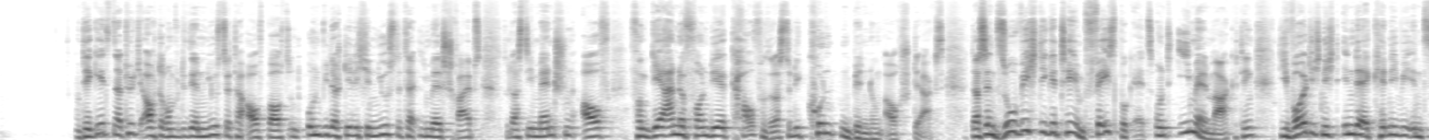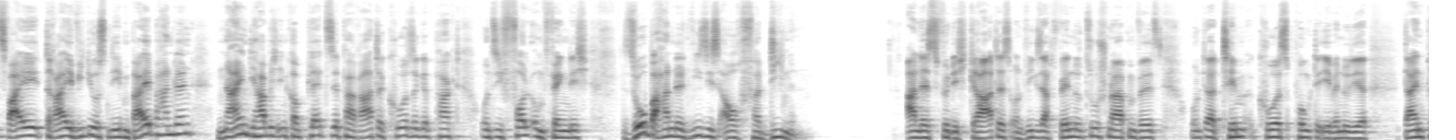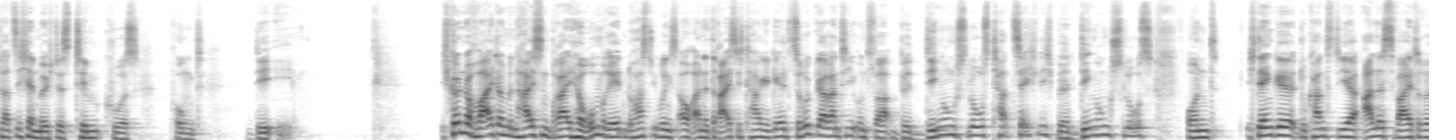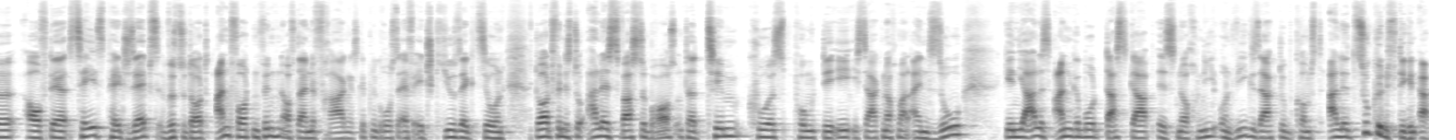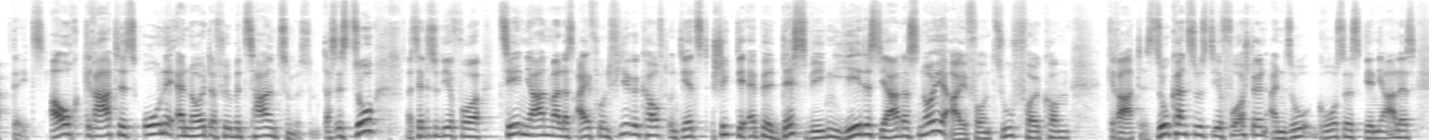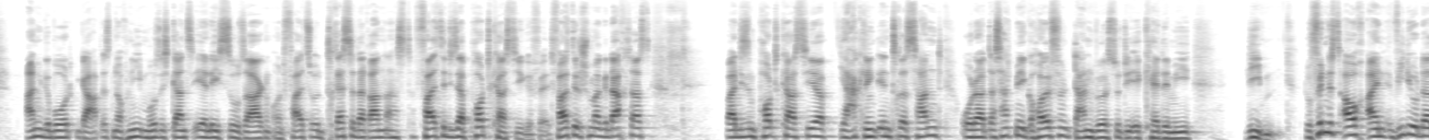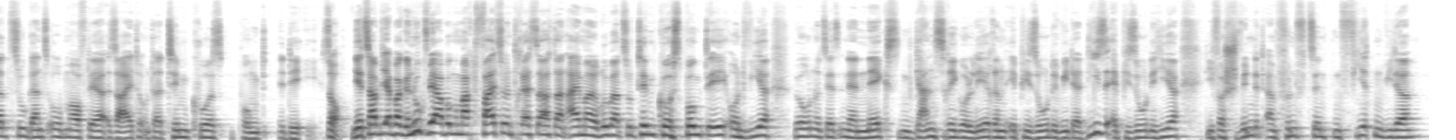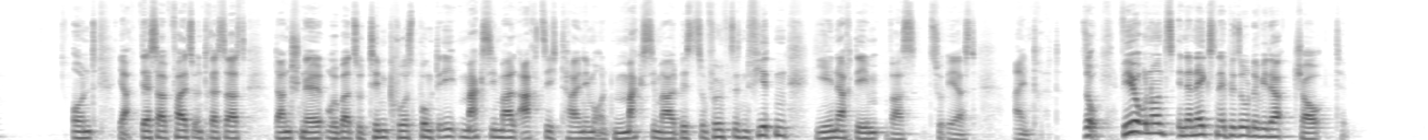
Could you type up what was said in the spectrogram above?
Und hier geht es natürlich auch darum, wie du dir einen Newsletter aufbaust und unwiderstehliche Newsletter-E-Mails schreibst, sodass die Menschen auf, von gerne von dir kaufen, sodass du die Kundenbindung auch stärkst. Das sind so wichtige Themen, Facebook-Ads und E-Mail-Marketing, die wollte ich nicht in der Academy in zwei, drei Videos nebenbei behandeln. Nein, die habe ich in komplett separate Kurse gepackt und sie vollumfänglich so behandelt, wie sie es auch verdienen alles für dich gratis. Und wie gesagt, wenn du zuschnappen willst, unter timkurs.de, wenn du dir deinen Platz sichern möchtest, timkurs.de www.geld.de. Ich könnte noch weiter um den heißen Brei herumreden. Du hast übrigens auch eine 30-Tage-Geld-Zurück-Garantie und zwar bedingungslos tatsächlich, bedingungslos. Und ich denke, du kannst dir alles weitere auf der Sales-Page selbst, wirst du dort Antworten finden auf deine Fragen. Es gibt eine große FHQ-Sektion. Dort findest du alles, was du brauchst unter timkurs.de. Ich sage nochmal, ein so Geniales Angebot, das gab es noch nie. Und wie gesagt, du bekommst alle zukünftigen Updates auch gratis, ohne erneut dafür bezahlen zu müssen. Das ist so, als hättest du dir vor zehn Jahren mal das iPhone 4 gekauft und jetzt schickt dir Apple deswegen jedes Jahr das neue iPhone zu, vollkommen gratis. So kannst du es dir vorstellen. Ein so großes, geniales Angebot gab es noch nie, muss ich ganz ehrlich so sagen. Und falls du Interesse daran hast, falls dir dieser Podcast hier gefällt, falls du dir schon mal gedacht hast, bei diesem Podcast hier, ja, klingt interessant oder das hat mir geholfen, dann wirst du die Academy lieben. Du findest auch ein Video dazu ganz oben auf der Seite unter timkurs.de. So, jetzt habe ich aber genug Werbung gemacht. Falls du Interesse hast, dann einmal rüber zu timkurs.de und wir hören uns jetzt in der nächsten ganz regulären Episode wieder. Diese Episode hier, die verschwindet am 15.04. wieder. Und ja, deshalb, falls du Interesse hast, dann schnell rüber zu timkurs.de. Maximal 80 Teilnehmer und maximal bis zum 15.04., je nachdem, was zuerst eintritt. So, wir hören uns in der nächsten Episode wieder. Ciao, Tim.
